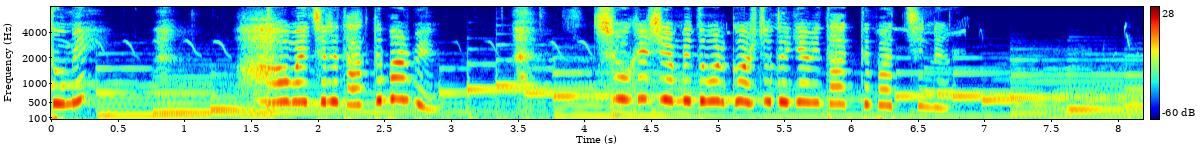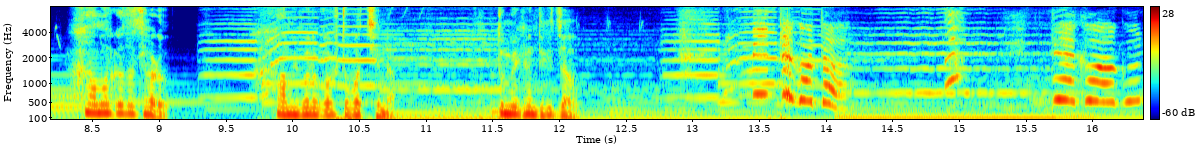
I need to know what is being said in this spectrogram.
তুমি? আমায় ছেড়ে থাকতে পারবে? চোখের সামনে তোমার কষ্ট দেখে আমি থাকতে পারছি না। আমার কথা ছাড়ো। আমি কোনো কষ্ট পাচ্ছি না। তুমি এখান থেকে যাও। মিথ্যে কথা। দেখো আগুন।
